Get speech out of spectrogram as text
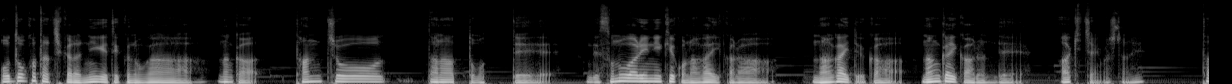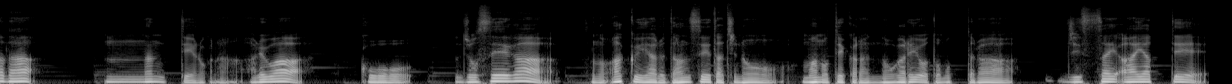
う、男たちから逃げてくのが、なんか単調だなと思って、で、その割に結構長いから、長いというか、何回かあるんで、飽きちゃいましたね。ただ、んなんていうのかな。あれは、こう、女性が、その悪意ある男性たちの魔の手から逃れようと思ったら、実際ああやって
